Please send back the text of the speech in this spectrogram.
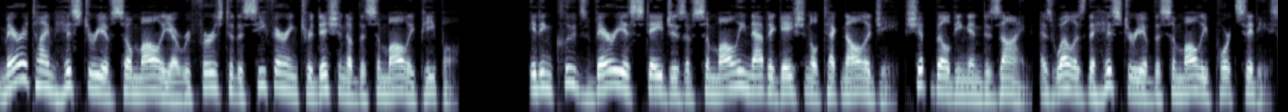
Maritime history of Somalia refers to the seafaring tradition of the Somali people. It includes various stages of Somali navigational technology, shipbuilding and design, as well as the history of the Somali port cities.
